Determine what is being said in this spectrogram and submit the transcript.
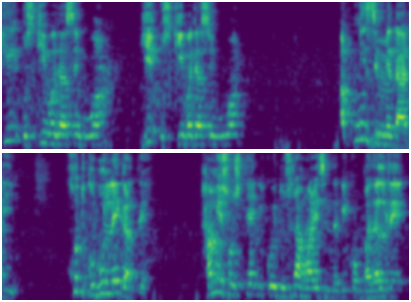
कि उसकी वजह से हुआ, ये उसकी वजह से हुआ। अपनी ज़िम्मेदारी खुद कबूल नहीं करते। हम ये सोचते हैं कि कोई दूसरा हमारी ज़िंदगी को बदल दे,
